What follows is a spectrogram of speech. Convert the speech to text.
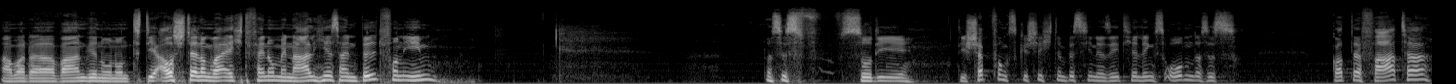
Aber da waren wir nun und die Ausstellung war echt phänomenal. Hier ist ein Bild von ihm. Das ist so die, die Schöpfungsgeschichte ein bisschen. Ihr seht hier links oben, das ist Gott der Vater.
